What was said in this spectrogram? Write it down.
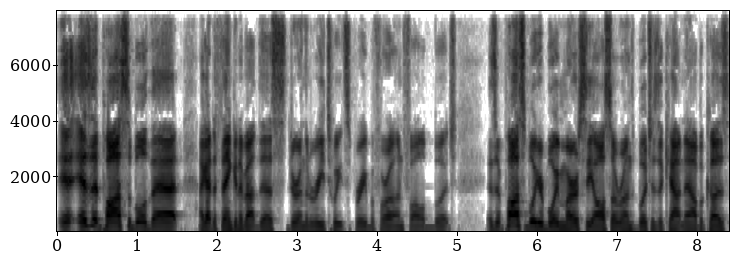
Is it possible that I got to thinking about this during the retweet spree before I unfollowed Butch? Is it possible your boy Mercy also runs Butch's account now because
